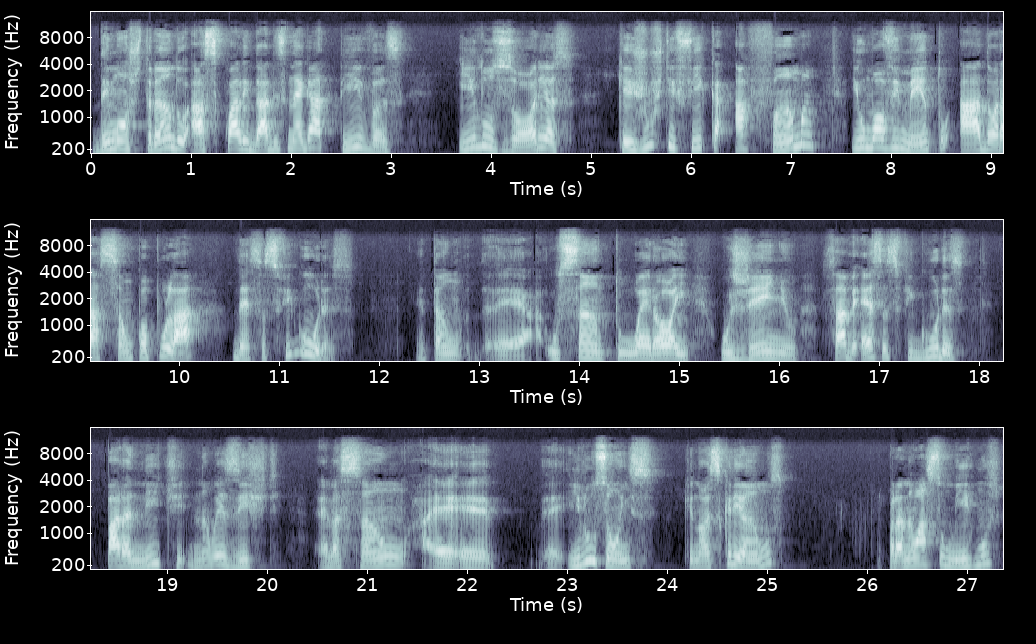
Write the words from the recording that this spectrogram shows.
demonstrando as qualidades negativas ilusórias que justifica a fama e o movimento à adoração popular dessas figuras. Então, é, o santo, o herói, o gênio, sabe? Essas figuras para Nietzsche não existem. Elas são é, é, é ilusões que nós criamos para não assumirmos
